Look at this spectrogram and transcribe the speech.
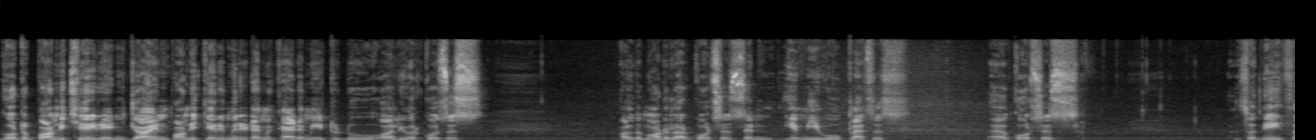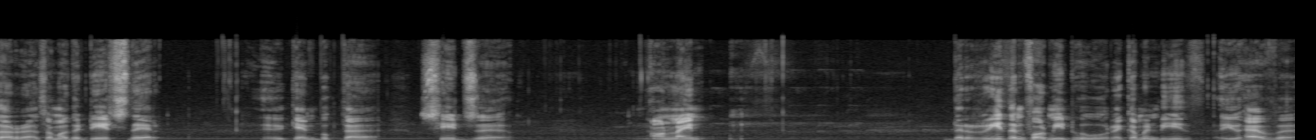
go to Pondicherry and join Pondicherry Maritime Academy to do all your courses, all the modular courses and MEO classes, uh, courses. So these are uh, some of the dates there. You can book the seats uh, online. The reason for me to recommend is you have uh,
